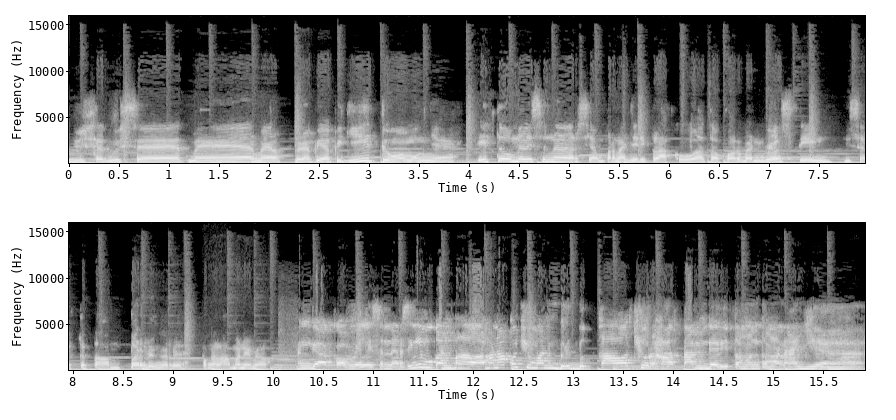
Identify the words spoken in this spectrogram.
Buset, buset, Mel, Mel. Berapi-api gitu ngomongnya. Itu, listeners, yang pernah jadi pelaku atau korban ghosting, bisa ketampar denger ya pengalaman ya, Mel? Enggak kok, listeners. Ini bukan pengalaman, aku cuman berbekal curhatan dari teman-teman aja.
